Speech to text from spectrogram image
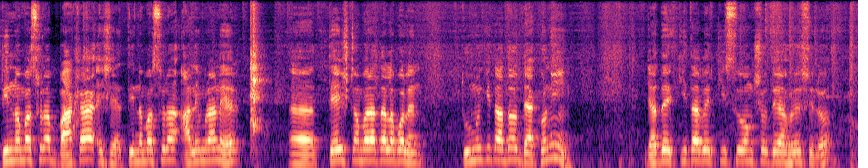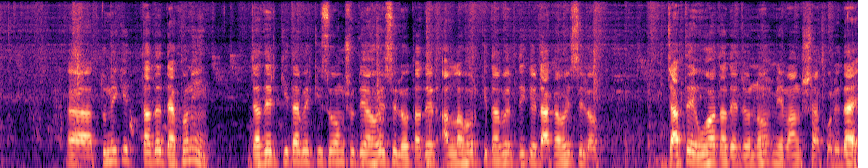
তিন নম্বর সুরা বাঁকা এসে, তিন নম্বর সুরা আল ইমরানের তেইশ নম্বর তালা বলেন, তুমি কি তাদের দেখনি? যাদের কিতাবের কিছু অংশ দেওয়া হয়েছিল তুমি কি তাদের দেখনি? যাদের কিতাবের কিছু অংশ দেওয়া হয়েছিল, তাদের আল্লাহর কিতাবের দিকে ডাকা হয়েছিল, যাতে উহা তাদের জন্য মীমাংসা করে দেয়।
